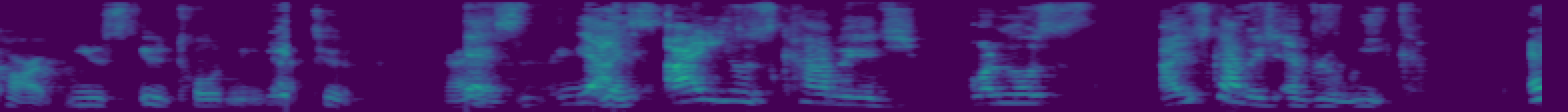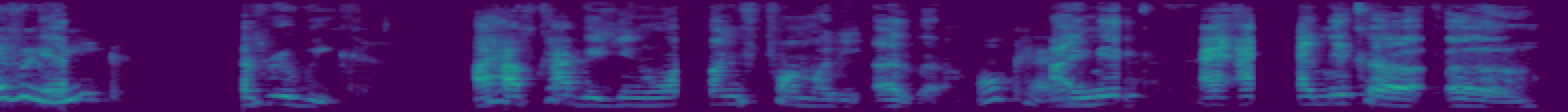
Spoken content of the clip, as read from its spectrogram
carb you you told me that too right Yes. Yeah. Yes. I use cabbage almost. I use cabbage every week. every week Every week, I have cabbage in one form or the other. okay I make. I, I, I make a, a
